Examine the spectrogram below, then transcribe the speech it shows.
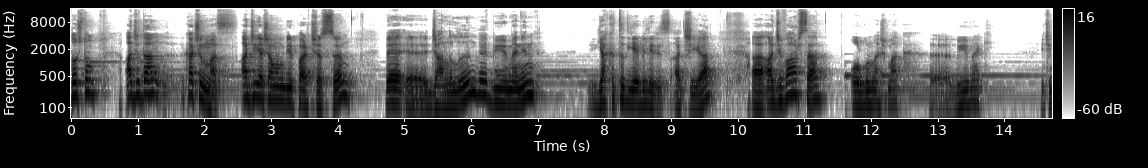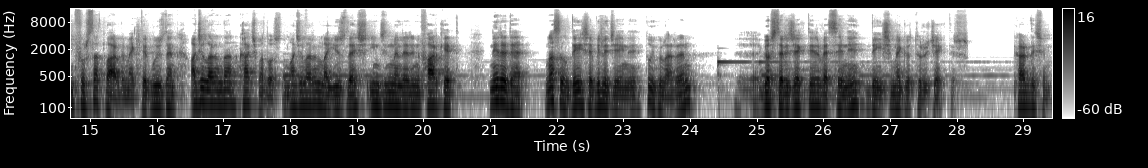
Dostum acıdan kaçılmaz. Acı yaşamın bir parçası ve e, canlılığın ve büyümenin yakıtı diyebiliriz acıya. Acı varsa olgunlaşmak, e, büyümek için fırsat var demektir. Bu yüzden acılarından kaçma dostum. Acılarınla yüzleş, incinmelerini fark et. Nerede, nasıl değişebileceğini duyguların e, gösterecektir ve seni değişime götürecektir. Kardeşim,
